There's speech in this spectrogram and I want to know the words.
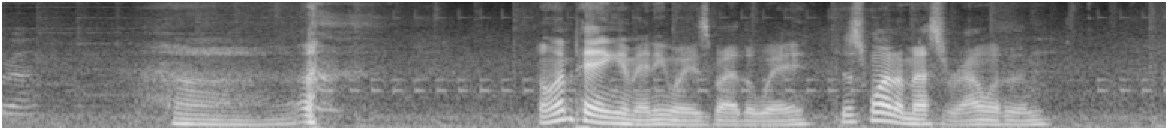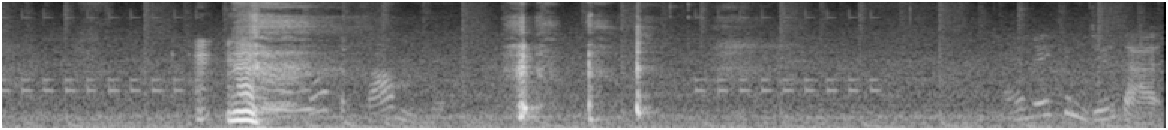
oh, I'm paying him anyways, by the way. Just want to mess around with him. What's the problem here? I make him do that.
